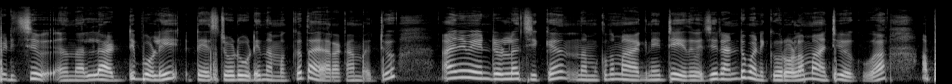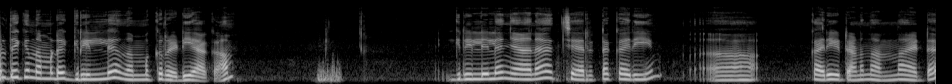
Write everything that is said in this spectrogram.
പിടിച്ച് നല്ല അടിപൊളി ടേസ്റ്റോടു കൂടി നമുക്ക് തയ്യാറാക്കാൻ പറ്റൂ. അതിന് വേണ്ടിയുള്ള ചിക്കൻ നമുക്കൊന്ന് മാഗ്നേറ്റ് ചെയ്ത് വെച്ച് രണ്ട് മണിക്കൂറോളം മാറ്റി വെക്കുക. അപ്പോഴത്തേക്കും നമ്മുടെ ഗ്രില്ല് നമുക്ക് റെഡിയാക്കാം ഗ്രില്ലിൽ ഞാൻ ചിരട്ടക്കരിയും കരിയിട്ടാണ് നന്നായിട്ട്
